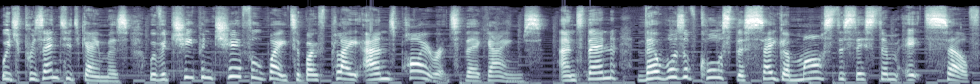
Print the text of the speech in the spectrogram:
which presented gamers with a cheap and cheerful way to both play and pirate their games. And then there was, of course, the Sega Master System itself,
